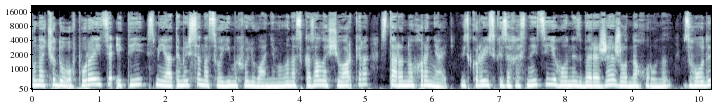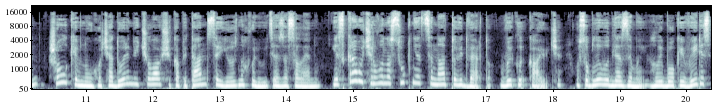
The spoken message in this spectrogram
Вона чудово впорається, і ти сміятимешся над своїми хвилюваннями. Вона сказала, що Аркера старано охороняють. Від королівської захисниці його не збереже жодна охорона. Згоден Шоул кивнув, хоча Дорін відчував, що капітан серйозно хвилюється за селену. Яскраво червона сукня це надто відверто, викликаюче, особливо для зими. Глибокий виріс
